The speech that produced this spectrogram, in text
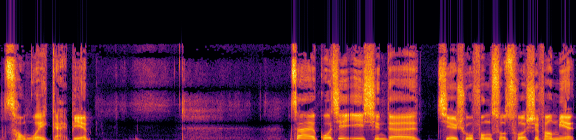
从未改变。在国际疫情的解除封锁措施方面。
